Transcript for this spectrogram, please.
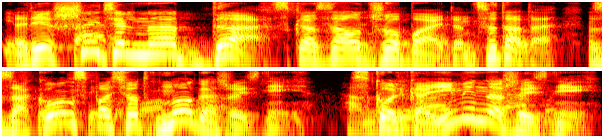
Решительно да, сказал Джо Байден. Цитата. Закон спасет много жизней. Сколько именно жизней?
